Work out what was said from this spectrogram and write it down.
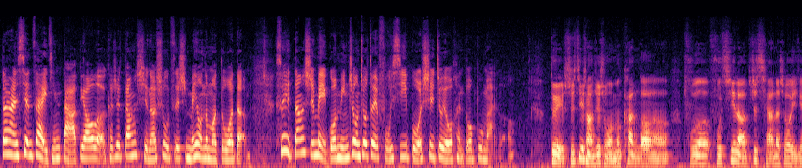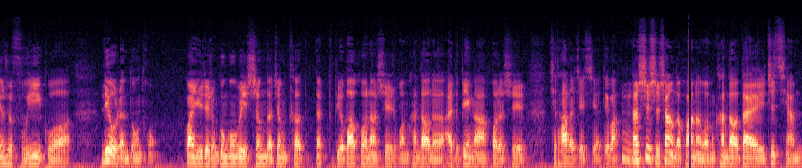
当然现在已经达标了，可是当时呢数字是没有那么多的。所以当时美国民众就对福西博士就有很多不满了。对，实际上就是我们看到呢，福福西呢之前的时候已经是服役过六任总统。关于这种公共卫生的政策，但比如包括呢，是我们看到的艾滋病啊，或者是其他的这些，对吧？但事实上的话呢，我们看到在之前，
